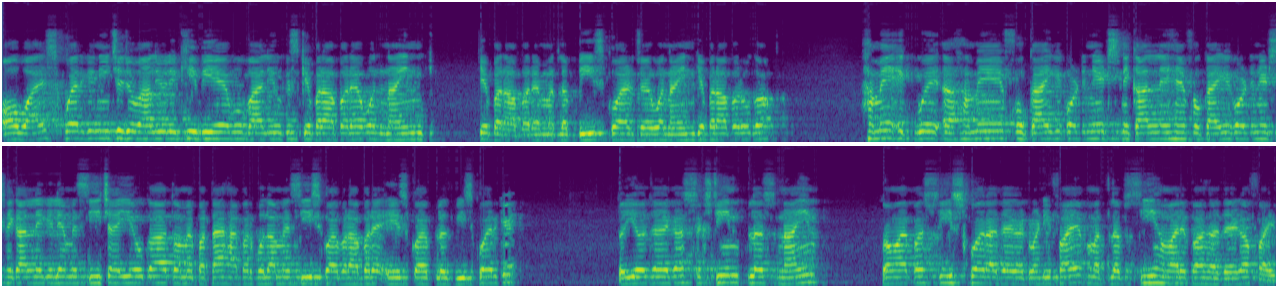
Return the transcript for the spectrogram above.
और वाई स्क्वायर के नीचे जो वैल्यू लिखी हुई है, वो वैल्यू किसके बराबर है? वो नाइन के बराबर है। मतलब बी स्क्वायर जो है, वो नाइन के बराबर होगा। हमें एक हमें फोकाई के कोऑर्डिनेट्स निकालने हैं। फोकाई के कोऑर्डिनेट्स निकालने के लिए हमें सी चाहिए होगा। तो हमें पता है हाइपरबोला में सी स्क्वायर बराबर है A square plus B square के। तो ये हो जाएगा 16 प्लस नाइन तो हमारे पास सी स्क्वायर आ जाएगा 25 मतलब सी हमारे पास आ जाएगा 5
